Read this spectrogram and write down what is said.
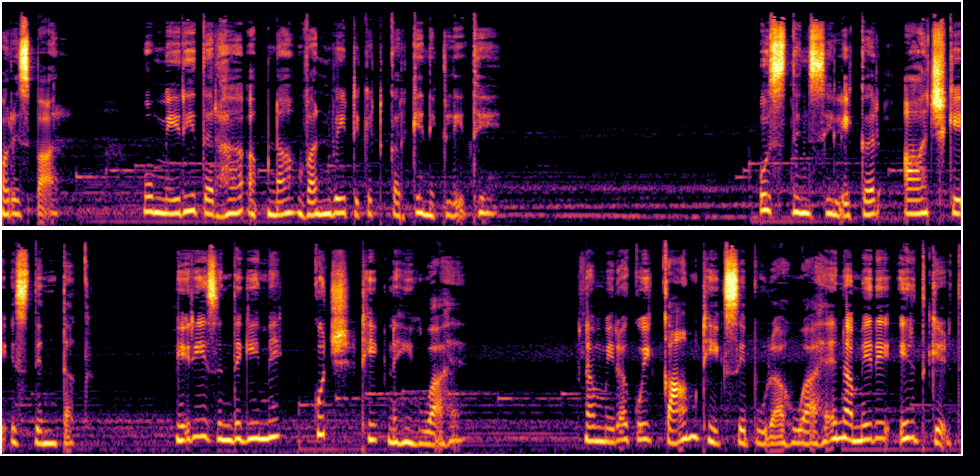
और इस बार वो मेरी तरह अपना वन वे टिकट करके निकली थी। उस दिन से लेकर आज के इस दिन तक मेरी ज़िंदगी में कुछ ठीक नहीं हुआ है। न मेरा कोई काम ठीक से पूरा हुआ है, न मेरे इर्द गिर्द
